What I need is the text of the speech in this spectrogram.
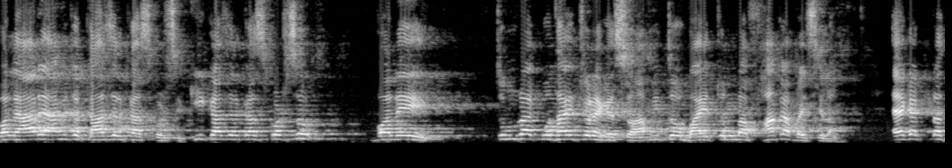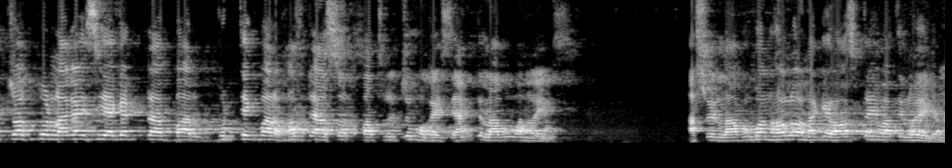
বলে, আরে, আমি তো কাজের কাজ করছি। কি কাজের কাজ করছ? বলে, তোমরা কোথায় চলে গেছো? আমি তো বাইতুল্লাহ ফাঁকা পাইছিলাম। এক একটা চক্কর লাগাইছি, এক একটা বার, প্রত্যেকবার হজরে আসর পাথরের চুমো খাইছি। আমি তো লাভবান হয়ে গেছি। আসলে লাভবান হলো নাকি হজটাই বাতিল হয়ে গেল?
